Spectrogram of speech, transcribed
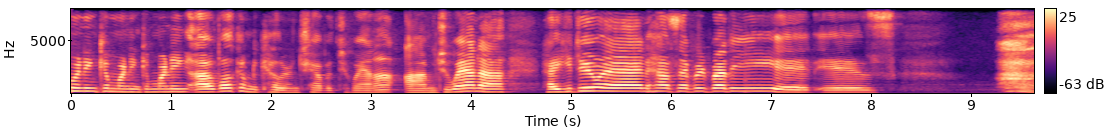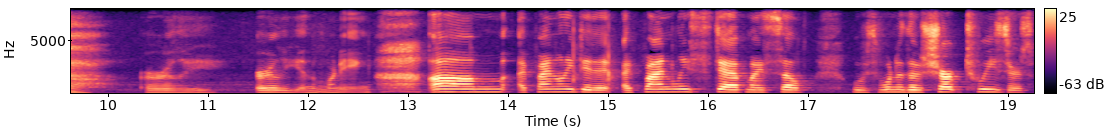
morning, good morning, good morning. Uh, welcome to Color and Chat with Joanna. I'm Joanna. How you doing? How's everybody? It is early, early in the morning. Um, I finally did it. I finally stabbed myself with one of those sharp tweezers,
